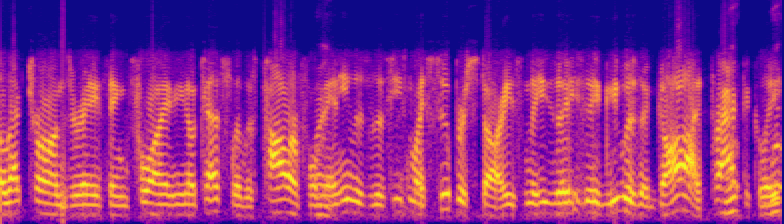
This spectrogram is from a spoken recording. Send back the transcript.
electrons or anything flying. You know, Tesla was powerful, Right. man. He was this. He's my superstar. He's he's, he's he was a god practically. We're,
